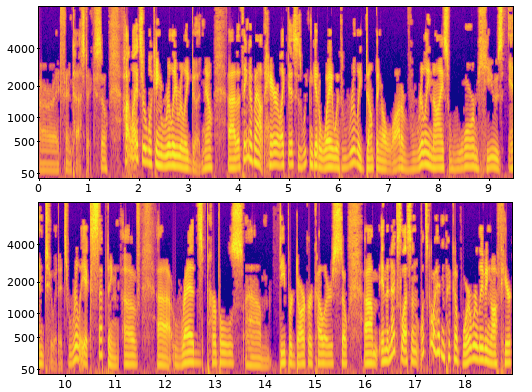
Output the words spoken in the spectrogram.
All fantastic. So highlights are looking really, really good. Now, uh, the thing about hair like this is we can get away with really dumping a lot of really nice warm hues into it. It's really accepting of uh, reds, purples, um, deeper, darker colors. So um, in the next lesson, let's go ahead and pick up where we're leaving off here,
